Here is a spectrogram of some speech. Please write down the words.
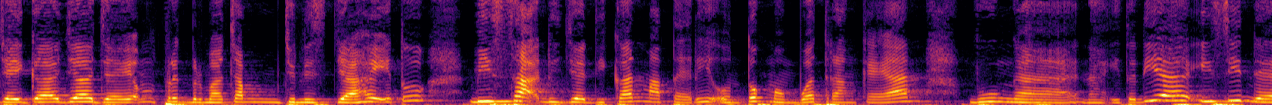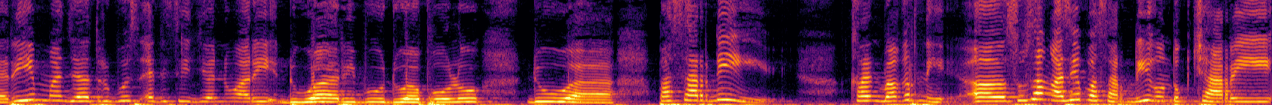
jahe gajah, jahe emprit bermacam jenis jahe itu bisa dijadikan materi untuk membuat rangkaian bunga. Nah, itu dia isi dari majalah Trubus edisi Januari 2022. Pak Sardi, keren banget nih. Eh, susah nggak sih Pak Sardi untuk cari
